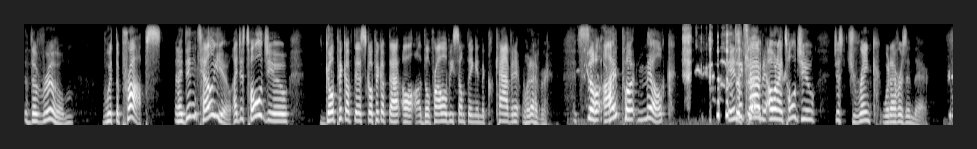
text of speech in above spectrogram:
the room with the props. And I didn't tell you. I just told you go pick up this, go pick up that. Uh, there'll probably be something in the cabinet, whatever. So I put milk in the That's right. cabinet. Oh, and I told you just drink whatever's in there. Yeah.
